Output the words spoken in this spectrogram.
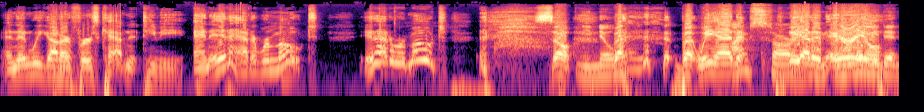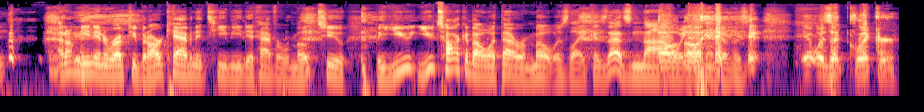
and then we Hmm. got our first cabinet TV, and it had a remote. It had a remote. so, You know but, what? but we had I'm sorry. we had an I'm- and I don't aerial. I don't mean to interrupt you, but our cabinet TV did have a remote too. But you you talk about what that remote was like, because that's not Oh, what you oh, think of as it was a clicker.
